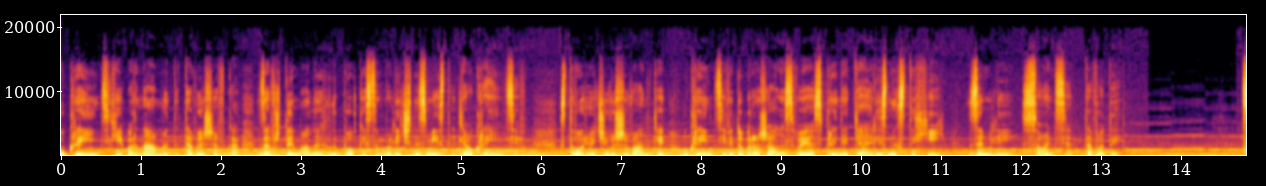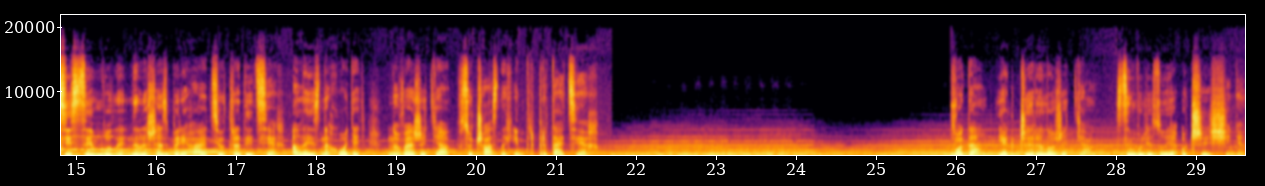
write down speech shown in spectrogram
Український орнамент та вишивка завжди мали глибокий символічний зміст для українців. Створюючи вишиванки, українці відображали своє сприйняття різних стихій землі, сонця та води. Ці символи не лише зберігаються у традиціях, але й знаходять нове життя в сучасних інтерпретаціях. Вода, як джерело життя, символізує очищення,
